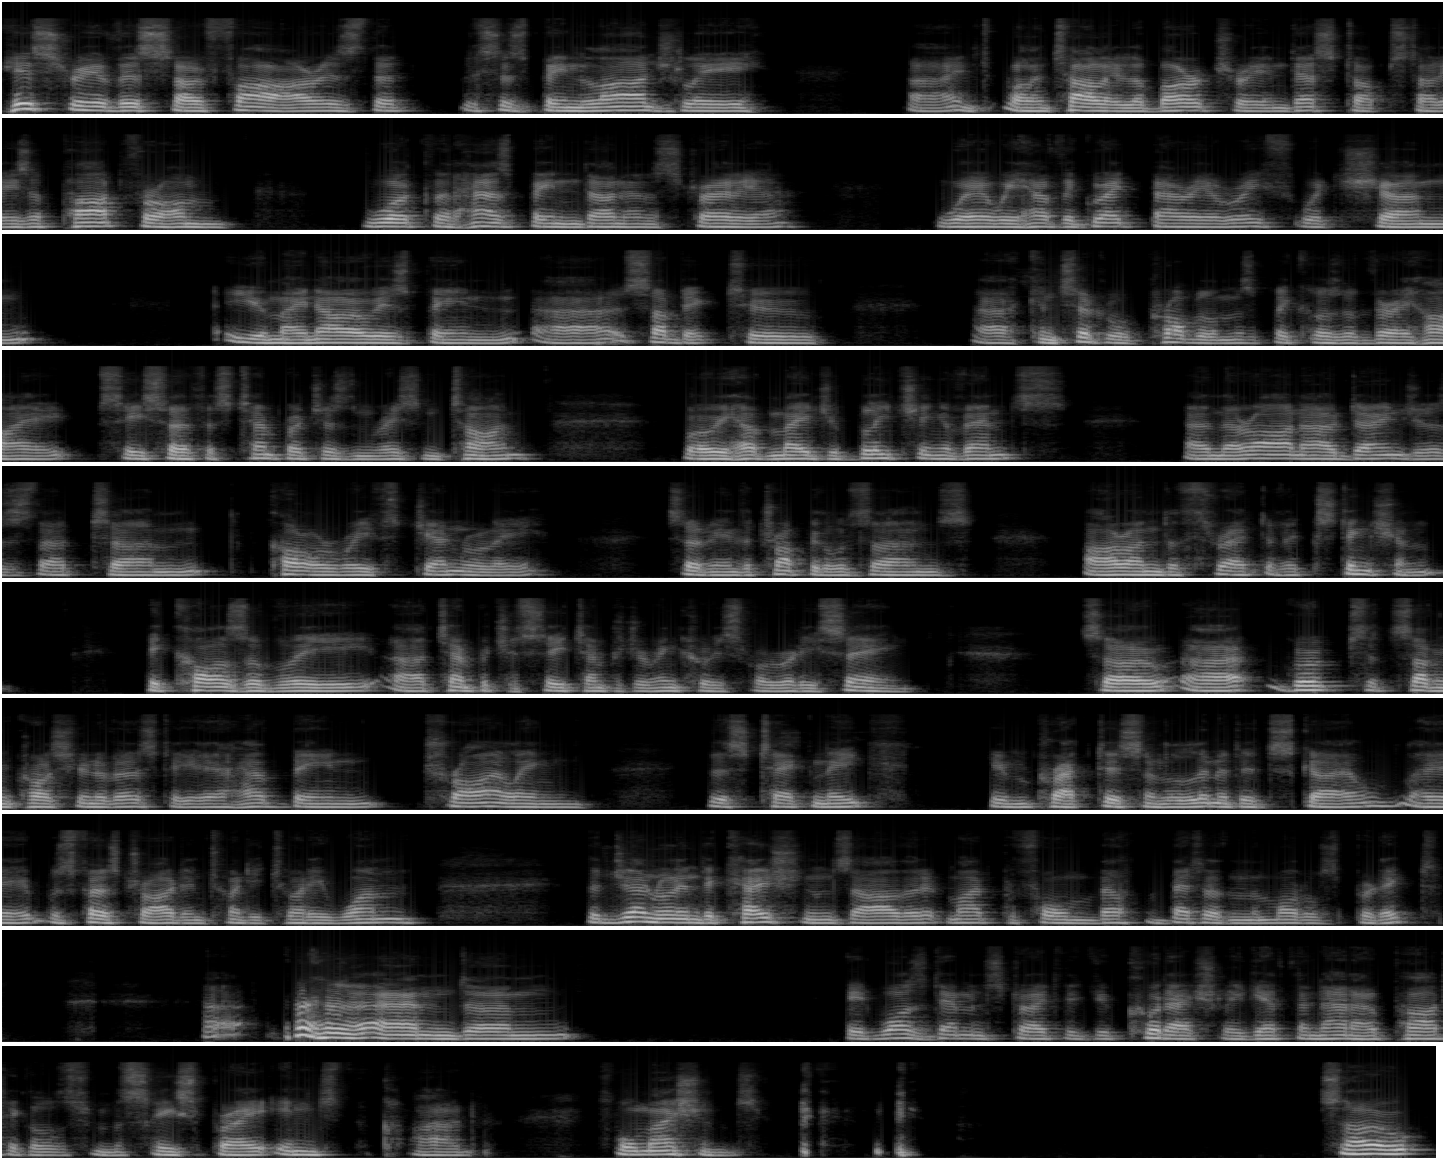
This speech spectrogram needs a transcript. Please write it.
history of this so far is that this has been largely, uh, well, entirely laboratory and desktop studies, apart from work that has been done in Australia, where we have the Great Barrier Reef, which um, you may know has been uh, subject to uh, considerable problems because of very high sea surface temperatures in recent time, where we have major bleaching events, and there are now dangers that um, coral reefs generally, certainly in the tropical zones, are under threat of extinction because of the uh, temperature, sea temperature increase we're already seeing. So uh, groups at Southern Cross University have been trialing this technique in practice on a limited scale. It was first tried in 2021. The general indications are that it might perform better than the models predict. Uh, and um, it was demonstrated you could actually get the nanoparticles from the sea spray into the cloud formations. So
